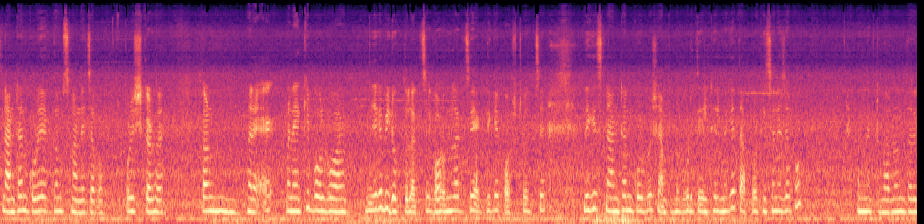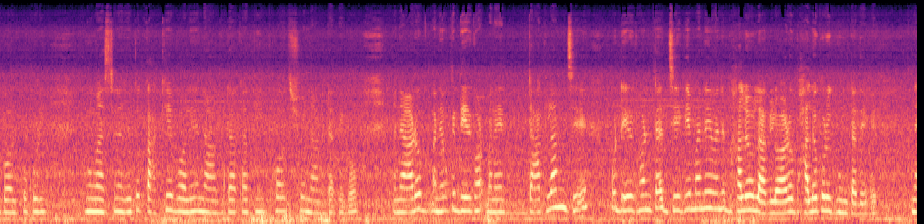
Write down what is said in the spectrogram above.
স্নান টান করে একদম স্নানে যাব, পরিষ্কার হয়ে। কারণ মানে মানে কি বলব আর, নিজেকে বিরক্ত লাগছে, গরম লাগছে, একদিকে কষ্ট হচ্ছে। দেখি স্নান টান করব, শ্যাম্পু করে তেল ঠেল মেখে তারপর কিচেনে যাব। এখন একটু ভাবলাম তাহলে গল্প করি। ঘুম আসছে না যেহেতু, কাকে বলে নাক ডাকা বিভৎস নাক ডাকে গো? মানে আরও মানে ওকে দেড় ঘণ্টা মানে ডাকলাম যে ও দেড় ঘণ্টা জেগে মানে মানে ভালো লাগল আরও ভালো করে ঘুমটা দেবে। মানে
